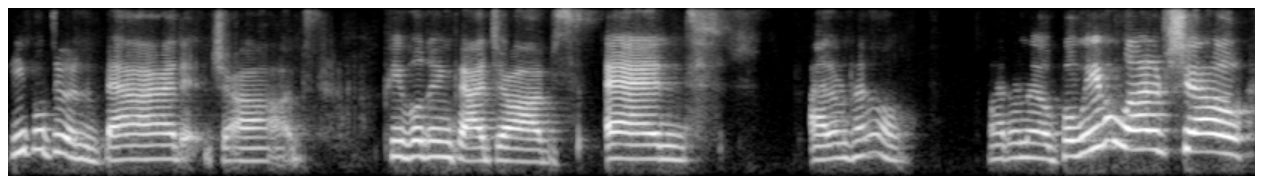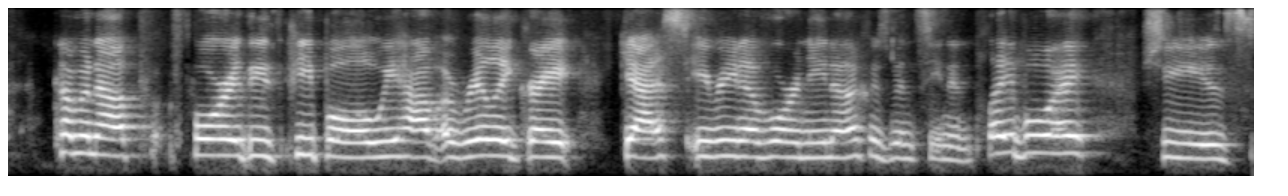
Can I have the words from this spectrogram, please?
people doing bad jobs. People doing bad jobs. And I don't know. I don't know. But we have a lot of show coming up for these people. We have a really great guest, Irina Voronina, who's been seen in Playboy. She's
